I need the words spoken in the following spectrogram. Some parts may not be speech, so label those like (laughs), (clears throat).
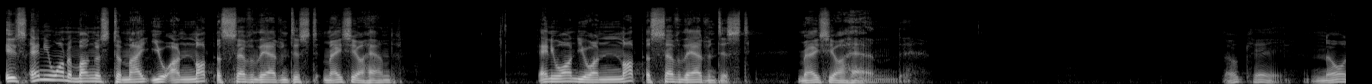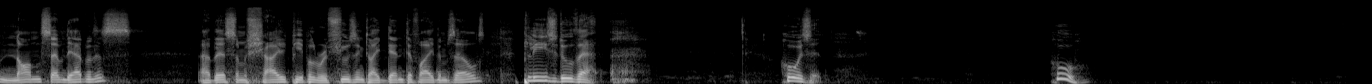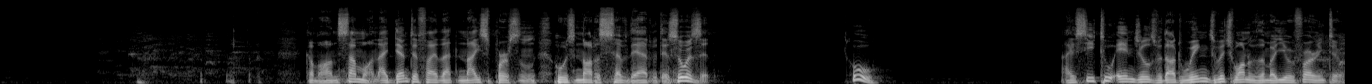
Is anyone among us tonight, you are not a Seventh day Adventist? May I see your hand? Anyone, you are not a Seventh day Adventist. See your hand? Okay. No non Seventh day Adventists? Are there some shy people refusing to identify themselves? Please do that. Who is it? Who? (laughs) Come on, someone. Identify that nice person who's not a Seventh day Adventist. Who is it? Who? I see two angels without wings. Which one of them are you referring to?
